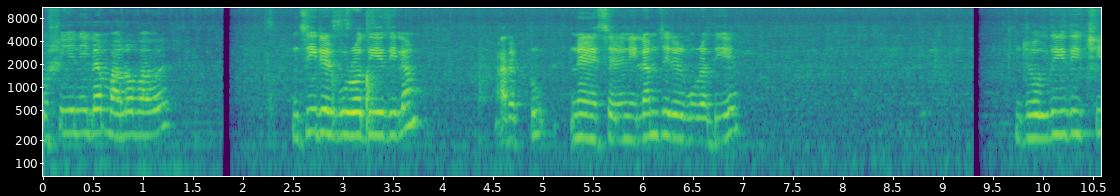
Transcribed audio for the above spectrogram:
কষিয়ে নিলাম ভালোভাবে। জিরের গুঁড়ো দিয়ে দিলাম। আর একটু নেড়ে ছেড়ে নিলাম জিরের গুঁড়ো দিয়ে। ঝোল দিয়ে দিচ্ছি।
